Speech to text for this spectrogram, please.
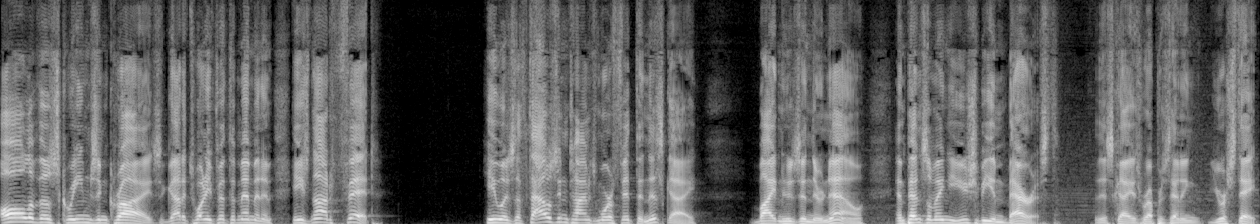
All of those screams and cries. Got a 25th Amendment. He's not fit. He was a thousand times more fit than this guy, Biden, who's in there now. In Pennsylvania, you should be embarrassed. This guy is representing your state.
